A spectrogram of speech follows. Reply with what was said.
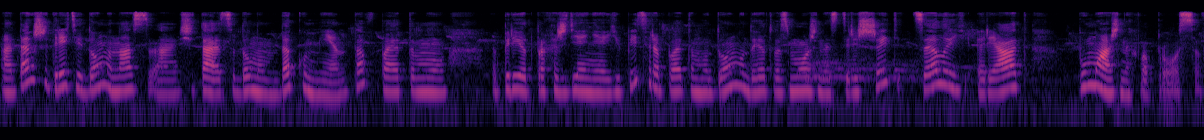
А также третий дом у нас а, считается домом документов, поэтому период прохождения Юпитера по этому дому дает возможность решить целый ряд бумажных вопросов.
